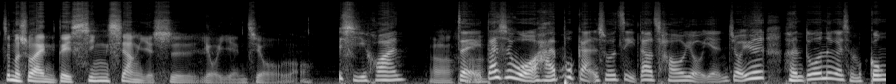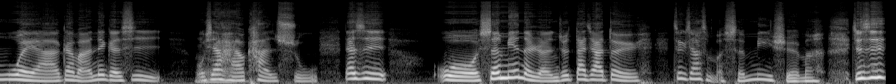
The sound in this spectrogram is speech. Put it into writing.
这么说来，你对星象也是有研究了。喜欢。啊，对，但是我还不敢说自己到超有研究，因为很多那个什么工位啊，干嘛那个是我现在还要看书。但是我身边的人，就大家对于这个叫什么神秘学嘛，就是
